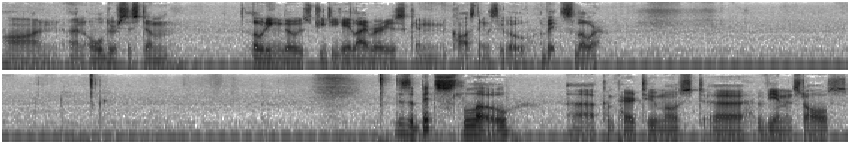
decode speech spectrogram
on an older system, loading those GTK libraries can cause things to go a bit slower. This is a bit slow uh, compared to most uh, VM installs.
